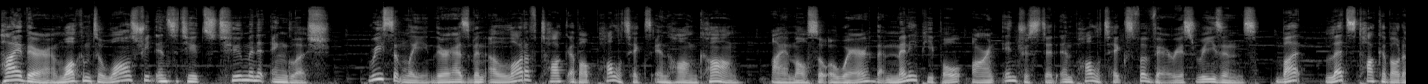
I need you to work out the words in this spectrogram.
Hi there, and welcome to Wall Street Institute's 2 Minute English. Recently, there has been a lot of talk about politics in Hong Kong. I am also aware that many people aren't interested in politics for various reasons. But let's talk about a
